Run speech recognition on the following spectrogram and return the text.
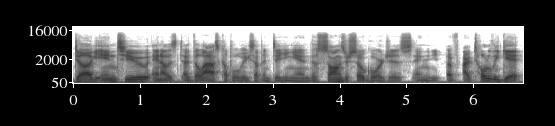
dug into. And I was, the last couple of weeks, I've been digging in. Those songs are so gorgeous. And I, totally get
